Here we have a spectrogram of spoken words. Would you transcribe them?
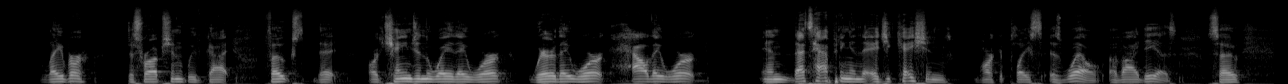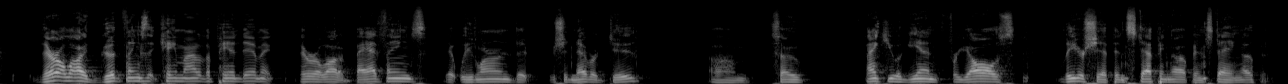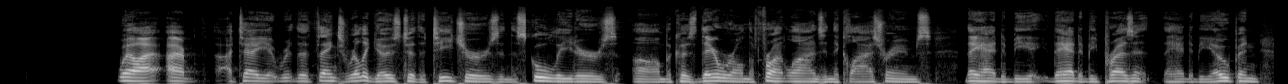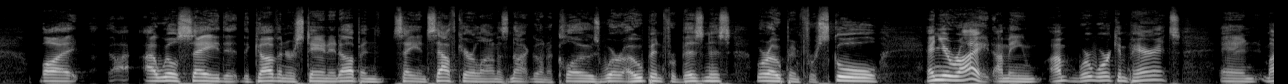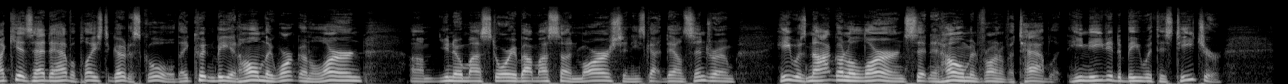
labor disruption. We've got folks that are changing the way they work, where they work, how they work. And that's happening in the education marketplace as well of ideas. So there are a lot of good things that came out of the pandemic. There are a lot of bad things that we learned that we should never do. Um, so thank you again for y'all's leadership in stepping up and staying open. Well, I, I, I tell you, the thanks really goes to the teachers and the school leaders um, because they were on the front lines in the classrooms. They had to be they had to be present. They had to be open. But I, will say that the governor standing up and saying South Carolina's not going to close. We're open for business. We're open for school. And you're right. I mean, I'm, we're working parents, and my kids had to have a place to go to school. They couldn't be at home. They weren't going to learn. Um, you know my story about my son Marsh, and he's got Down syndrome. He was not going to learn sitting at home in front of a tablet. He needed to be with his teacher.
